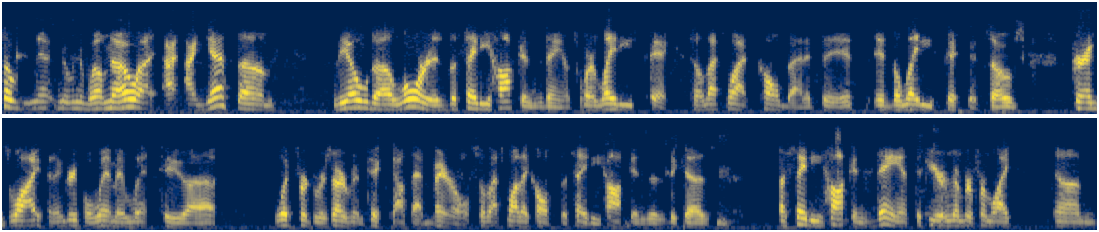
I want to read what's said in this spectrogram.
So, well, no, I, I, I guess um, the old uh, lore is the Sadie Hawkins dance, where ladies pick. So that's why it's called that. It's it's it, the ladies picked it. So it Craig's wife and a group of women went to uh, Woodford Reserve and picked out that barrel. So that's why they call it the Sadie Hawkins, is because a Sadie Hawkins dance, if you remember from like um,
